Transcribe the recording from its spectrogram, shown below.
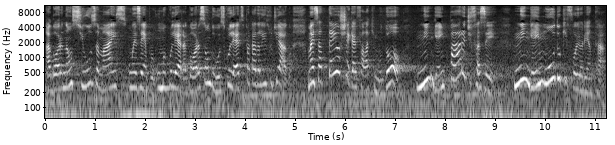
agora não se usa mais, um exemplo, uma colher, agora são duas colheres para cada litro de água. Mas até eu chegar e falar que mudou, ninguém para de fazer, ninguém muda o que foi orientado.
